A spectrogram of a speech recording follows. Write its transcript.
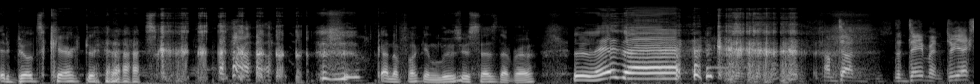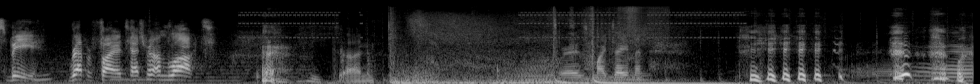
it builds character and ass. what kind of fucking loser says that, bro? Loser! I'm done. The Daemon, 3xB. Rapid fire attachment unlocked. Done. Where is my Daemon?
